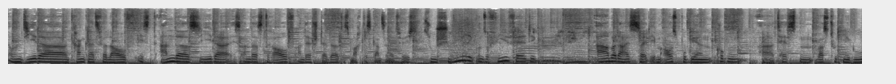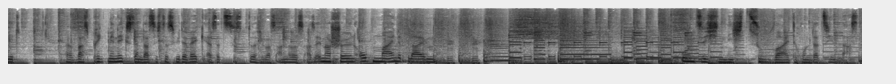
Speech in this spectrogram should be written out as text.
Und jeder Krankheitsverlauf ist anders, jeder ist anders drauf an der Stelle. Das macht das Ganze natürlich so schwierig und so vielfältig. Aber da heißt es halt eben ausprobieren, gucken, äh, testen, was tut mir gut, äh, was bringt mir nichts, dann lasse ich das wieder weg, ersetze es durch was anderes. Also immer schön open-minded bleiben und sich nicht zu weit runterziehen lassen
